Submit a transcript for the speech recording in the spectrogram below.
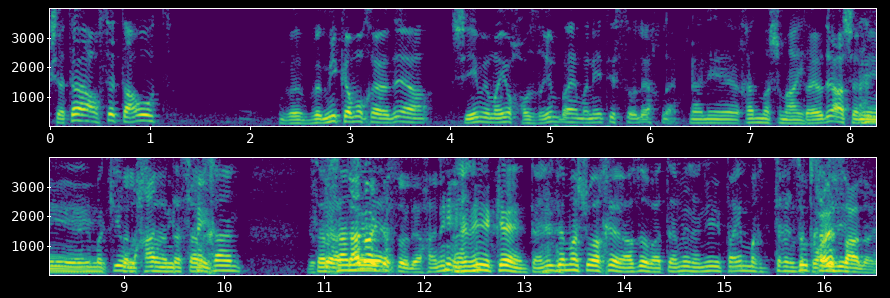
כשאתה עושה טעות, ו- ומי כמוך יודע שאם הם היו חוזרים בהם, אני הייתי סולח להם. אני חד משמעי. אתה יודע שאני אני מכיר אותך, סלחן אתה נצחי. סלחן. אתה לא היית סולח, אני... אני, כן, אני זה משהו אחר, עזוב, אתה מבין, אני לפעמים צריך להחזיר אתה אותך... כועס לזה. עליי.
